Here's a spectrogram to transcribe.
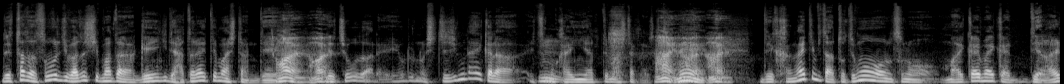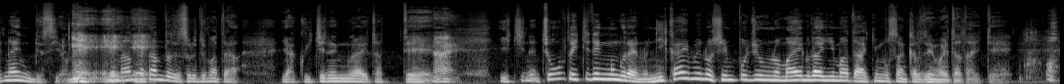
でただ当時私まだ現役で働いてましたんではいはい、でちょうどあれ夜の7時ぐらいからいつも会員やってましたからね。で考えてみたらとてもその毎回毎回出られないんですよね。えー、でなんだかんだでそれでまた約1年ぐらい経って、はい、1年ちょうど1年後ぐらいの2回目のシンポジウムの前ぐらいにまた秋元さんから電話いただいてあ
